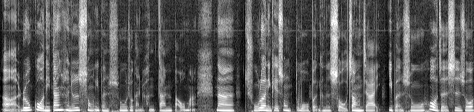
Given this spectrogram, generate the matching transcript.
呃，如果你单纯就是送一本书，就感觉很单薄嘛。那除了你可以送多本，可能手账加一本书，或者是说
